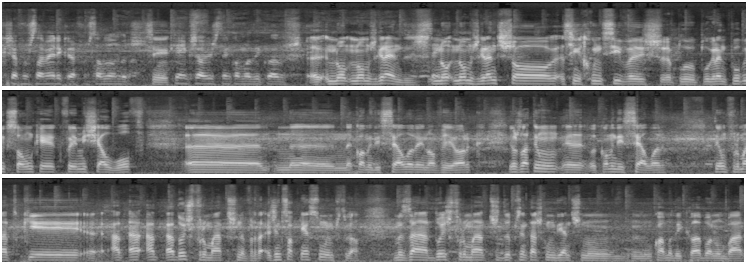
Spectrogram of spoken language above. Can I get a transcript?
que já foste à América, já foste a Londres. Sim. Quem é que já viste em comedy clubs? Uh, nomes grandes, no, nomes grandes só assim reconhecíveis pelo, pelo, grande público, só um que, é, que foi a Michelle Wolf na, na Comedy Cellar em Nova York. Eles lá têm um a Comedy Cellar tem um formato que é. Há, há, há, dois formatos, na verdade. A gente só conhece um em Portugal, mas há dois formatos de apresentar os comediantes num, num comedy club ou num bar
